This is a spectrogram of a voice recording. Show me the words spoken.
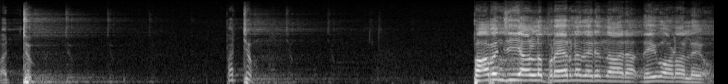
പറ്റും. പറ്റും. പാപം ചെയ്യാനുള്ള പ്രേരണ തരുന്ന ആരാ? ദൈവമാണോ അല്ലയോ?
